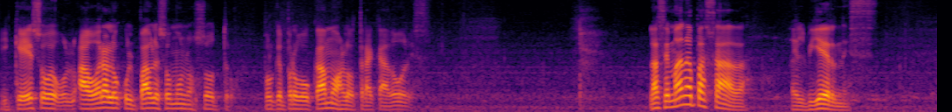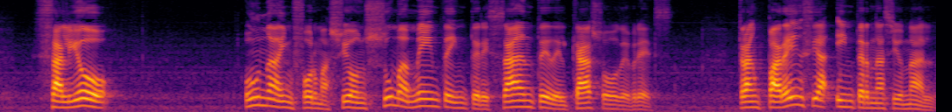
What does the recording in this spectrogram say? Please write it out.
y que eso ahora los culpables somos nosotros porque provocamos a los tracadores. La semana pasada, el viernes, salió una información sumamente interesante del caso de Odebrecht. Transparencia Internacional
